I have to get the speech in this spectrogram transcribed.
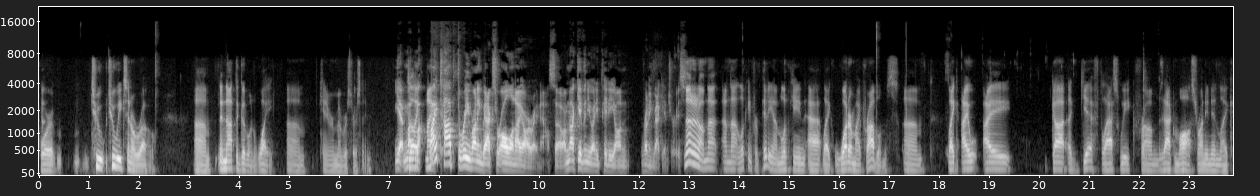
for two two weeks in a row, um, and not the good one, White. Um, can't even remember his first name. Yeah, my, So, like, my, my- my top three running backs are all on IR right now, so I'm not giving you any pity on running back injuries. No, no, no. I'm not. I'm not looking for pity. I'm looking at like what are my problems. Um, like I I got a gift last week from Zack Moss running in like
